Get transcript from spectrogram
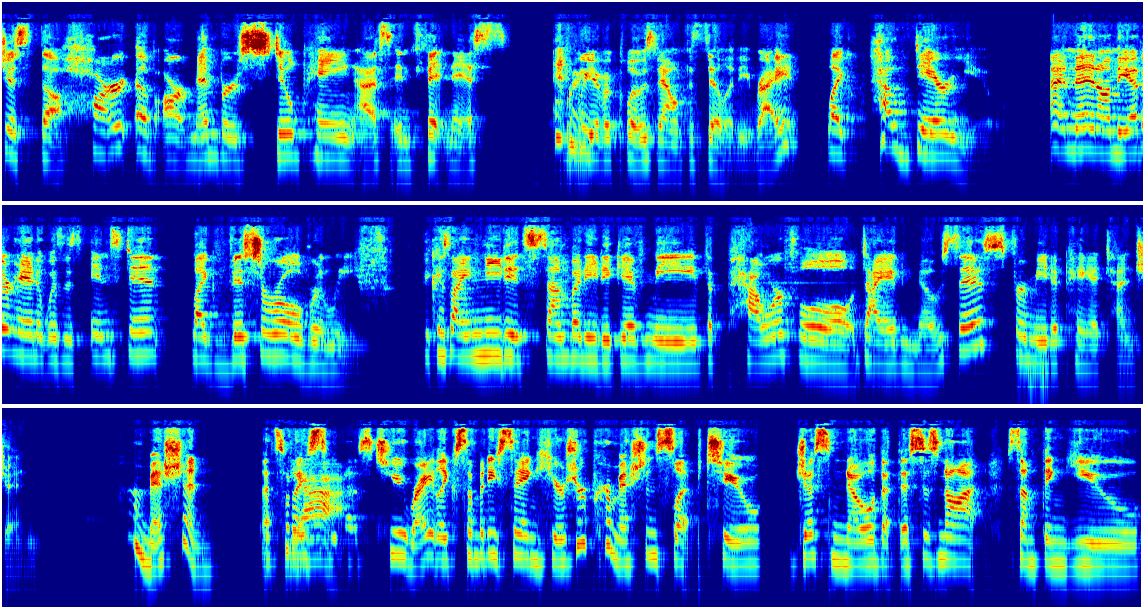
just the heart of our members still paying us in fitness. And right. we have a closed down facility, right? Like, how dare you? And then on the other hand, it was this instant, like, visceral relief because I needed somebody to give me the powerful diagnosis for me to pay attention. Permission. That's what yeah. I see as too, right? Like somebody saying, here's your permission slip to just know that this is not something you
